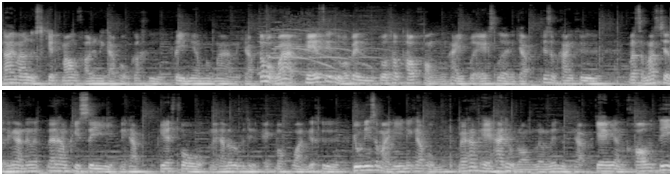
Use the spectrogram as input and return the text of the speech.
ใต้เมาส์หรือ Skate เมาส์ของเขาเนี่ยนะครับผมก็คือพรีเมียมมากๆนะครับต้องบอกว่าเคสนี่ถือว่าเป็นตัวท็อปๆของ HyperX เลยนะครับที่สำคัญคือมันสามารถเสียบใช้งานได้ทั้ง PC นะครับ PS4 นะครับ แล้วรวมไปถึง Xbox One ก็คือยุคนี้สมัยนี้นะครับผมแม้กระทั่ง PS 5ที่ผมลองลองเล่นดูนะครับ เกมอย่าง Call of Duty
